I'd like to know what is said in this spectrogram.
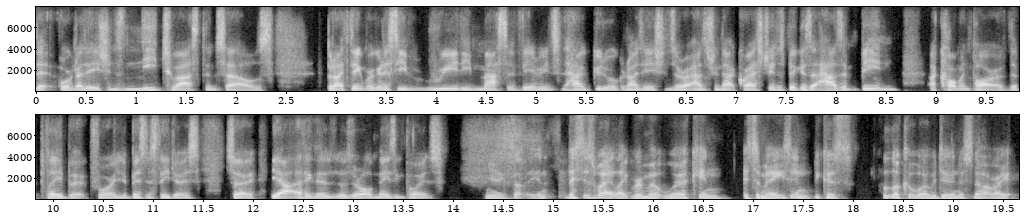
that organizations need to ask themselves but I think we're going to see really massive variance in how good organizations are answering that questions because it hasn't been a common part of the playbook for you know, business leaders. So yeah, I think those, those are all amazing points. Yeah, exactly. And this is where like remote working, it's amazing because look at where we're doing this now, right?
